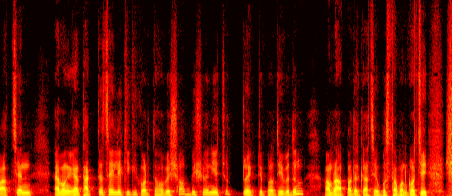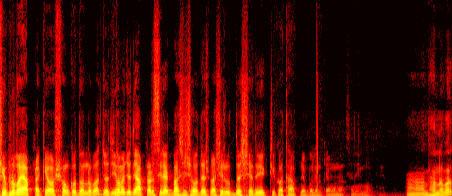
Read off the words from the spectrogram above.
পাচ্ছেন এবং এখানে থাকতে চাইলে কী কী করতে হবে, সব বিষয় নিয়ে ছোট্ট একটি প্রতিবেদন আমরা আপনাদের কাছে উপস্থাপন করছি। শিবলু আপনাকে অসংখ্য ধন্যবাদ। যদি যদি আপনার সিলেটবাসী সহ দেশবাসীর উদ্দেশ্যে দুই একটি কথা আপনি বলেন, কেমন আছেন এই মুহূর্তে? ধন্যবাদ।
